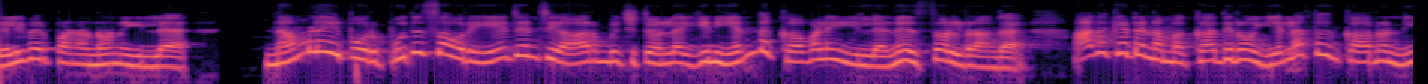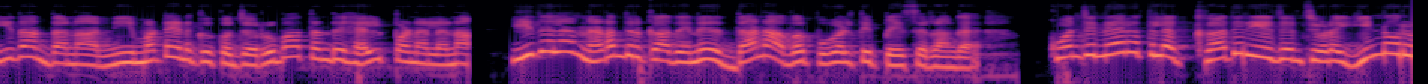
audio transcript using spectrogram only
டெலிவர் பண்ணணும்னு இல்லை. நம்மளே இப்போ ஒரு புதுசாக ஒரு ஏஜென்சி ஆரம்பிச்சிட்டோம்ல இனி எந்த கவலையும் இல்லைன்னு சொல்கிறாங்க அதை கேட்ட நம்ம கதிரும் எல்லாத்துக்கும் காரணம் நீ தான். தானா நீ மட்டும் எனக்கு கொஞ்சம் ரூபா தந்து ஹெல்ப் பண்ணலைன்னா இதெல்லாம் நடந்திருக்காதுன்னு தனாவை புகழ்த்தி பேசுகிறாங்க கொஞ்ச நேரத்தில் கதிர் ஏஜென்சியோட இன்னொரு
